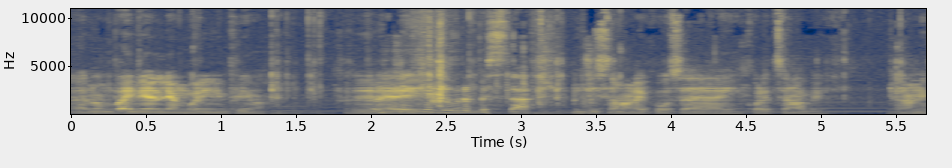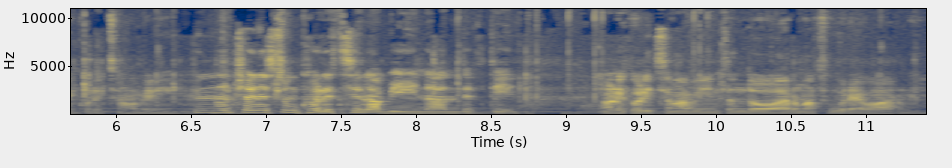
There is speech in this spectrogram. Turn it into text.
Eh, non vai negli angolini prima. Per Perché che dovrebbe starci? Non ci sono le cose collezionabili. Non i collezionabili. Non c'è nessun collezionabile in Undertale. Non i collezionabili, intendo armature o armi.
